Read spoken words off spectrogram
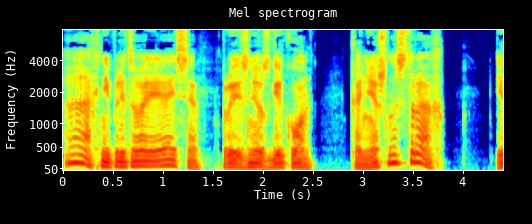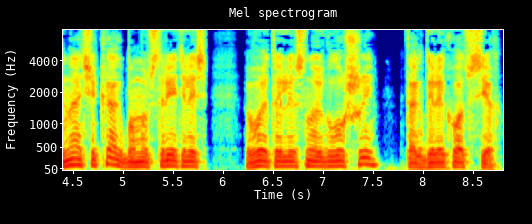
«Ах, не притворяйся», — произнес Гекон. «Конечно, страх. Иначе как бы мы встретились в этой лесной глуши, так далеко от всех?»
